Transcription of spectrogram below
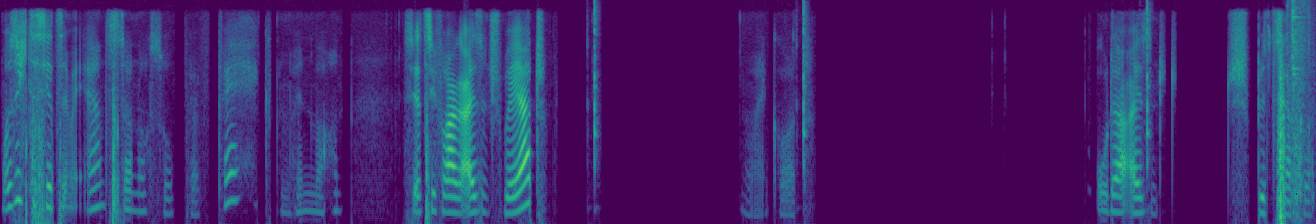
Muss ich das jetzt im Ernst da noch so perfekt hinmachen? Ist jetzt die Frage Eisenschwert? Oh mein Gott. Oder Eisenspitzhacke.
